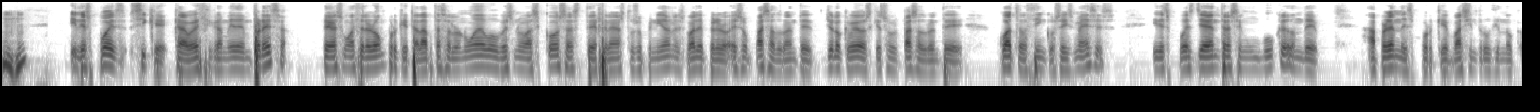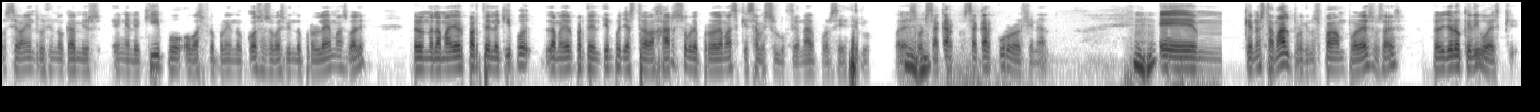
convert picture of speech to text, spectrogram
Y después, sí que cada vez que cambié de empresa, pegas un acelerón porque te adaptas a lo nuevo, ves nuevas cosas, te generas tus opiniones, ¿vale? Pero eso pasa durante, yo lo que veo es que eso pasa durante cuatro, cinco, seis meses y después ya entras en un bucle donde aprendes porque vas introduciendo, se van introduciendo cambios en el equipo o vas proponiendo cosas o vas viendo problemas, ¿vale? Pero donde la mayor parte del equipo, la mayor parte del tiempo ya es trabajar sobre problemas que sabes solucionar, por así decirlo, ¿vale? Sobre sacar, sacar curro al final. Em, que no está mal porque nos pagan por eso, ¿sabes? Pero yo lo que digo es que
